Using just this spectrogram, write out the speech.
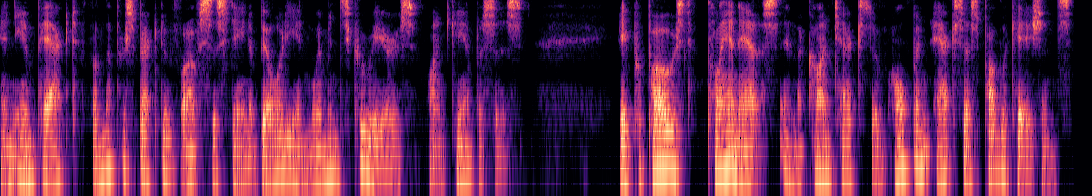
and impact from the perspective of sustainability in women's careers on campuses. A proposed Plan S in the context of open access publications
